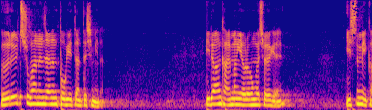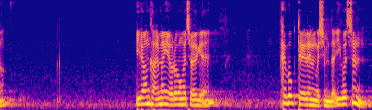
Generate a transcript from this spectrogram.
의를 추구하는 자는 복이 있다는 뜻입니다. 이러한 갈망이 여러분과 저에게 있습니까? 이러한 갈망이 여러분과 저에게 회복되어야 되는 것입니다. 이것은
